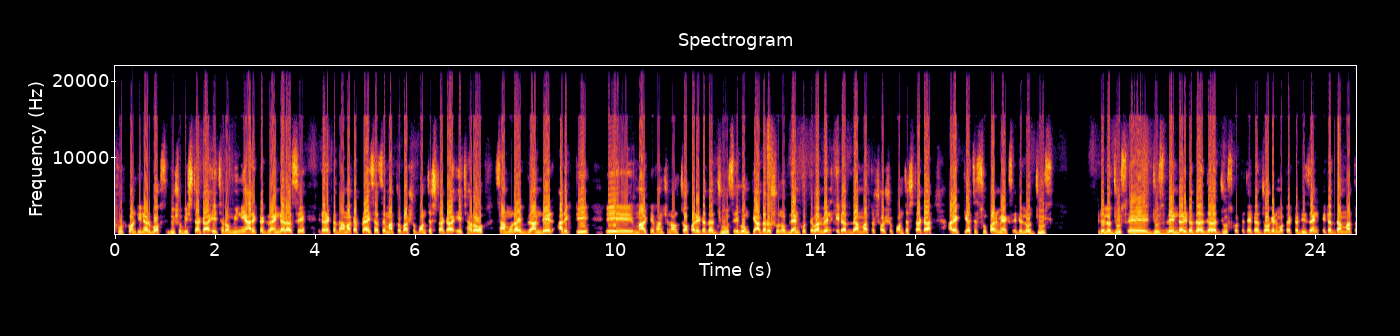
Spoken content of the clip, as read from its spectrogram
ফুড কন্টেনার বক্স দুইশো বিশ টাকা। এছাড়াও মিনি আরেকটা গ্রাইন্ডার আছে। এটার একটা ধামাকা প্রাইস আছে মাত্র পাঁচশো পঞ্চাশ টাকা। এছাড়াও সামুরাই ব্র্যান্ডের আরেকটি মাল্টি ফাংশনাল চপার এটা এটাতে জুস এবং কি আদা রসুনও ব্ল্যান্ড করতে পারবেন। এটার দাম মাত্র ছয়শো পঞ্চাশ টাকা। আরেকটি আছে সুপার ম্যাক্স এটা হলো জুস এটা হলো জুস জুস ব্লেন্ডার এটা যারা জুস করতে চায়, এটা জগের মতো একটা ডিজাইন এটার দাম মাত্র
